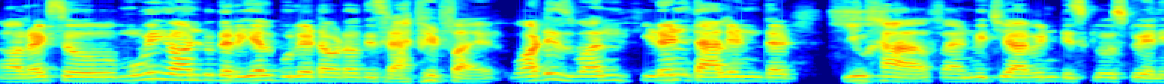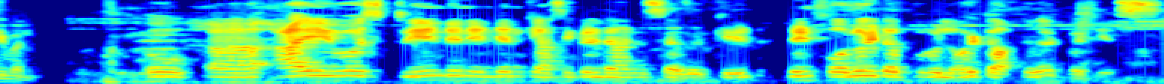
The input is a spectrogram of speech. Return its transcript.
All right. So moving on to the real bullet out of this rapid fire, what is one hidden talent that you have and which you haven't disclosed to anyone? Oh, uh, I was trained in Indian classical dance as a kid. Didn't follow it up a lot after that, but yes.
